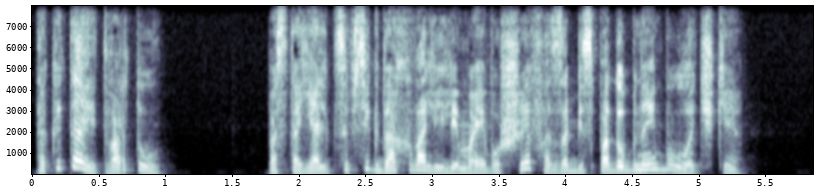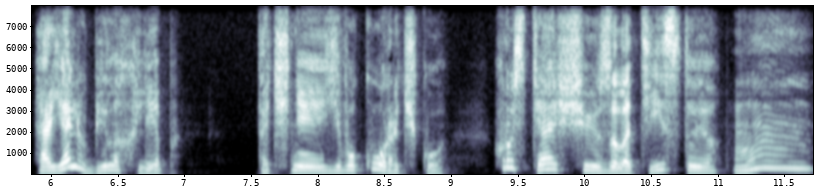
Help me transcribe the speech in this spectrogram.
так и тает во рту. Постояльцы всегда хвалили моего шефа за бесподобные булочки. А я любила хлеб — Точнее, его корочку. Хрустящую, золотистую. Ммм.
